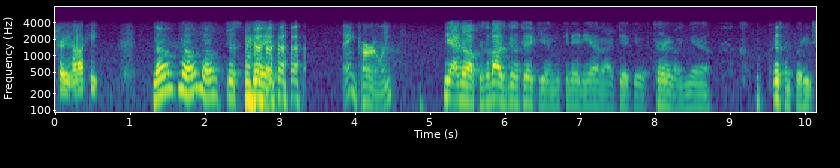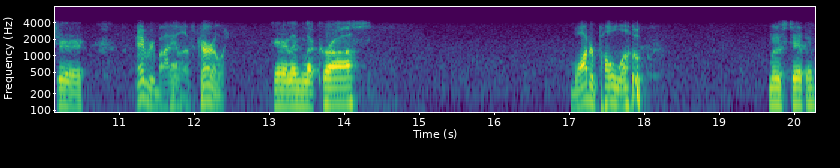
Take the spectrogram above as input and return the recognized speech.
straight hockey? No, no, no, just Canadian. and curling. yeah, no, because if I was going to take you in Canadian, I'd take you with curling. Yeah, I'm pretty sure Everybody Yeah. loves curling. Curling, lacrosse. Water polo. Moose tipping,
